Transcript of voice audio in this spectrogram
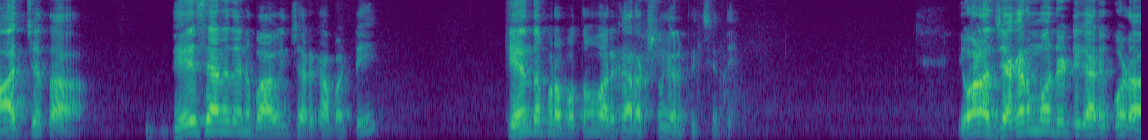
బాధ్యత దేశానిదని భావించారు కాబట్టి కేంద్ర ప్రభుత్వం వారికి ఆ రక్షణ కల్పించింది. ఇవాళ జగన్మోహన్ రెడ్డి గారికి కూడా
